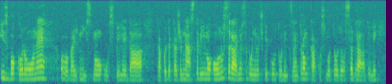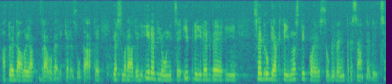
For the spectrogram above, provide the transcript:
i zbog korone ovaj, nismo uspili da, kako da kažem, nastavimo onu saradnju sa Bunjevačkim kulturnim centrom kako smo to do sad radili, a to je dalo ja zdravo velike rezultate, jer smo radili i radionice, i priredbe, i sve druge aktivnosti koje su bile interesantne dice.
